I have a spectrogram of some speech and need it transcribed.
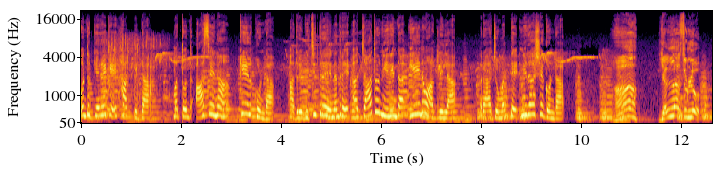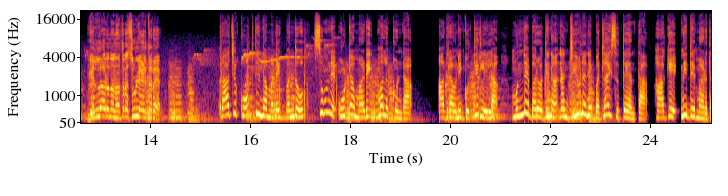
ಒಂದು ಕೆರೆಗೆ ಹಾಕ್ಬಿಟ್ಟ. ಮತ್ತೊಂದು ಆಸೆನ ಕೇಳ್ಕೊಂಡ. ಆದ್ರೆ ವಿಚಿತ್ರ ಏನಂದ್ರೆ, ಆ ಜಾದು ನೀರಿಂದ ಏನೂ ಆಗ್ಲಿಲ್ಲ. ರಾಜು ಮತ್ತೆ ನಿರಾಶೆಗೊಂಡ. ಎಲ್ಲ ಸುಳ್ಳು. ಎಲ್ಲರೂ ನನ್ನ ಹತ್ರ ಸುಳ್ಳು ಹೇಳ್ತಾರೆ. ರಾಜು ಕೋಪದಿಂದ ಮನೆಗ್ ಬಂದು ಸುಮ್ನೆ ಊಟ ಮಾಡಿ ಮಲಕ್ಕೊಂಡ ಆದ್ರೆ ಅವನಿಗೆ ಗೊತ್ತಿರ್ಲಿಲ್ಲ, ಮುಂದೆ ಬರೋ ದಿನ ನನ್ ಜೀವನನೇ ಬದಲಾಯಿಸುತ್ತೆ ಅಂತ. ಹಾಗೆ ನಿದ್ದೆ ಮಾಡ್ದ.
